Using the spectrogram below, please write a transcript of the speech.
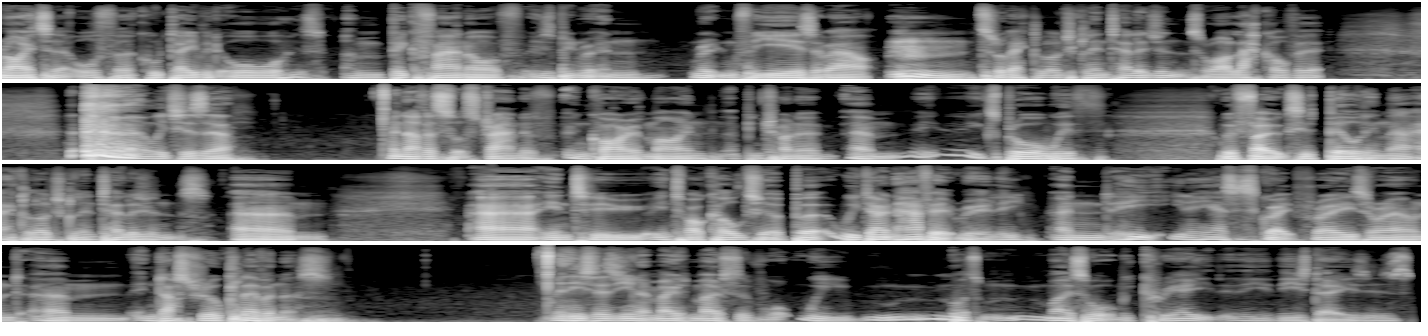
writer, author called David Orr, who's I'm a big fan of, who's been written written for years about sort of ecological intelligence or our lack of it, which is a another sort of strand of inquiry of mine. I've been trying to um, explore with with folks is building that ecological intelligence. Um, uh, into into our culture, but we don't have it really. And he, you know, he has this great phrase around um, industrial cleverness, and he says, you know, most most of what we most, most of what we create these days is,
